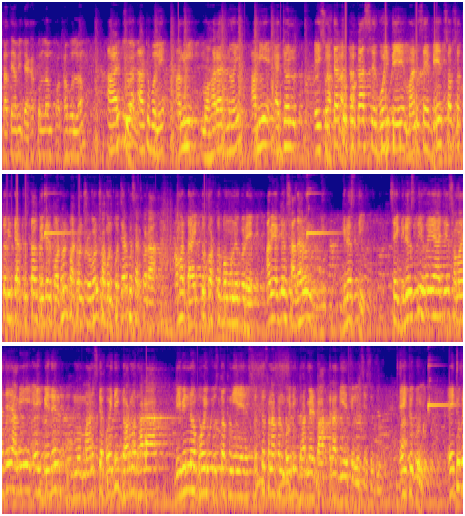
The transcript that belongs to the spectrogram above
সাথে আমি দেখা করলাম কথা বললাম। আর একটু আর একটু বলি আমি মহারাজ নই আমি একজন এই সত্যার্থ প্রকাশ বই পেয়ে মানুষের বেদ সব সত্যবিদ্যার পুস্তক বেদের পঠন পাঠন শ্রবণ শ্রবণ প্রচার প্রসার করা আমার দায়িত্ব কর্তব্য মনে করে আমি একজন সাধারণ গৃহস্থী। সেই গৃহস্থী হয়ে আছে সমাজে আমি এই বেদের মানুষকে বৈদিক ধর্মধারা বিভিন্ন বই পুস্তক নিয়ে সত্য সনাতন বৈদিক ধর্মের বার্তা দিয়ে চলেছে শুধু। এইটুকুই। এইটুকু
